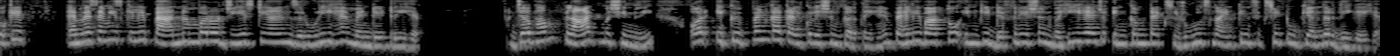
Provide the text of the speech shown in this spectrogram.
ओके okay? एमएसएमईज के लिए पैन नंबर और जीएसटी आइन ज़रूरी है मैंडेटरी है. जब हम प्लांट मशीनरी और इक्विपमेंट का कैलकुलेशन करते हैं, पहली बात तो इनकी डेफिनेशन वही है जो इनकम टैक्स रूल्स 1962 के अंदर दी गई है।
